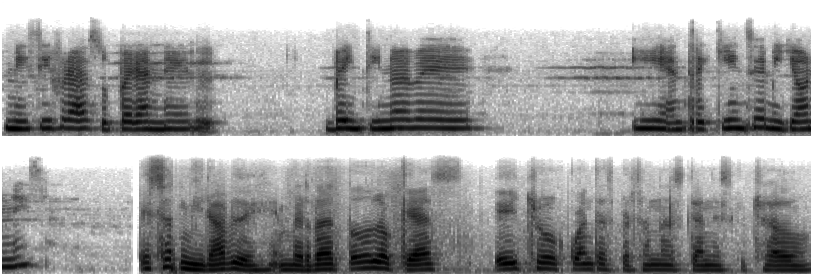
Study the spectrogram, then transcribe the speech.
Mis cifras superan el 29 y entre 15 millones. Es admirable, en verdad, todo lo que has hecho, cuántas personas te han escuchado.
